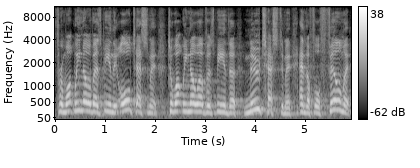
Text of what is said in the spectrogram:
from what we know of as being the Old Testament to what we know of as being the New Testament and the fulfillment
